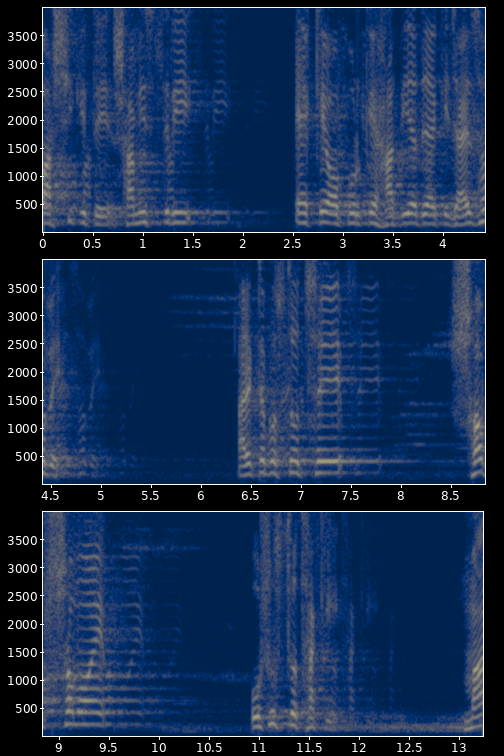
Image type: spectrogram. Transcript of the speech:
বার্ষিকীতে স্বামী স্ত্রী একে অপরকে হাদিয়া দেয়া কি জায়েজ হবে? আরেকটা প্রশ্ন হচ্ছে, সব সময় অসুস্থ থাকি, মা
